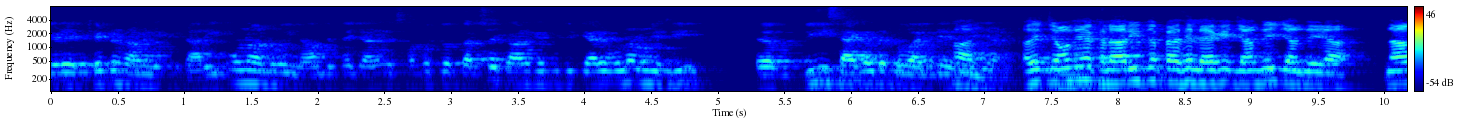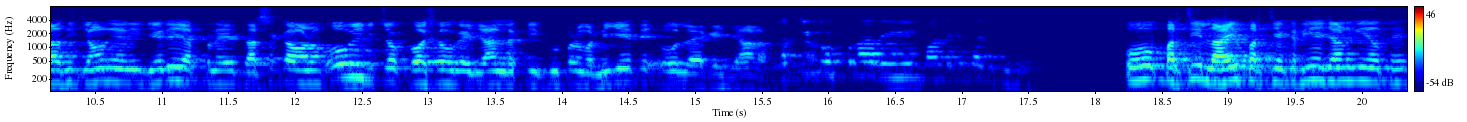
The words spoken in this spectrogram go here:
ਜਿਹੜੇ ਖੇਡਣ ਆਣਗੇ ਖਿਡਾਰੀ ਉਹਨਾਂ ਨੂੰ ਇਨਾਮ ਦਿੱਤੇ ਜਾਣਗੇ ਸਗੋਂ ਜੋ ਦਰਸ਼ਕ ਆਣਗੇ ਤੁਸੀਂ ਕਹਿ ਰਹੇ ਉਹਨਾਂ ਨੂੰ ਵੀ ਅਸੀਂ ਅਹ, 20 ਸਾਈਕਲ ਤੇ ਦੋ ਐਲਈਡੀ ਹਾਂ ਦਿੱਤੇ ਅਸੀਂ ਚਾਹੁੰਦੇ ਆ ਖਿਡਾਰੀ ਤਾਂ ਪੈਸੇ ਲੈ ਕੇ ਜਾਂਦੇ ਹੀ ਜਾਂਦੇ ਆ। ਨਾਲ ਅਸੀਂ ਚਾਹੁੰਦੇ ਆ ਵੀ ਜਿਹੜੇ ਆਪਣੇ ਦਰਸ਼ਕ ਆਉਣ ਉਹ ਵੀ ਵਿੱਚੋਂ ਖੁਸ਼ ਹੋ ਕੇ ਜਾਣ ਲੱਕੀ ਕੂਪਨ ਵੰਡੀਏ ਤੇ ਉਹ ਲੈ ਕੇ ਜਾਣ। ਲੱਕੀ ਕੰਪਨਾ ਦੀ ਵੰਡ ਕਿੱਦਾਂ ਕੀਤੀ ਜਾਏਗੀ ਉਹ ਪਰਚੀ ਲਾਈਵ ਪਰਚੀਆਂ ਕੱਢੀਆਂ ਜਾਣਗੀਆਂ ਉੱਥੇ।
